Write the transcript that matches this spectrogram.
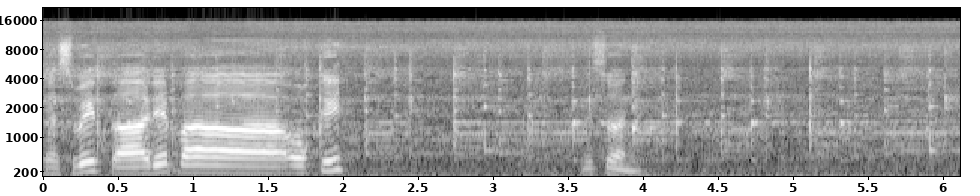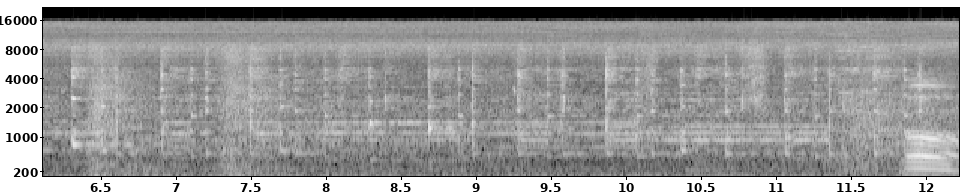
Yes, wait. Uh, dia pa okay. This one. Oh.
